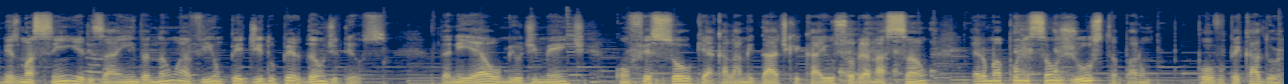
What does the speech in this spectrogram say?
Mesmo assim, eles ainda não haviam pedido o perdão de Deus. Daniel, humildemente, confessou que a calamidade que caiu sobre a nação era uma punição justa para um povo pecador.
